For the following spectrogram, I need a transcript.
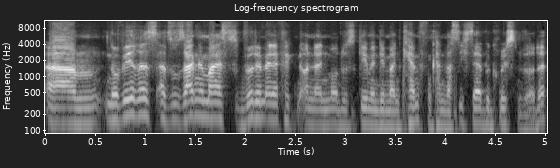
Ähm, nur wäre es, also sagen wir mal, es würde im Endeffekt einen Online-Modus geben, in dem man kämpfen kann, was ich sehr begrüßen würde,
